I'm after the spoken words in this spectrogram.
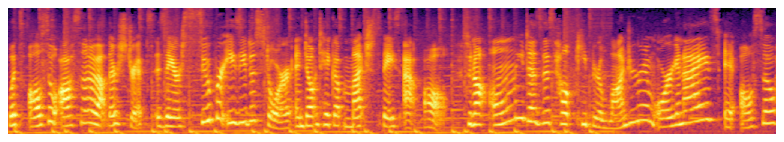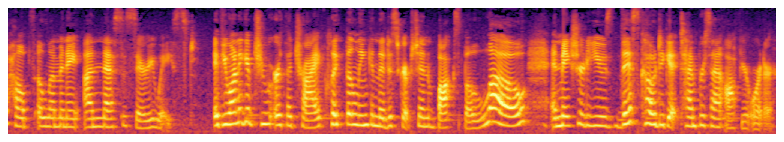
What's also awesome about their strips is they are super easy to store and don't take up much space at all. So not only does this help keep your laundry room organized, it also helps eliminate unnecessary waste. If you want to give Tru Earth a try, click the link in the description box below and make sure to use this code to get 10% off your order.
